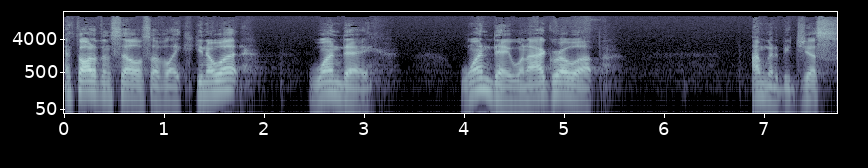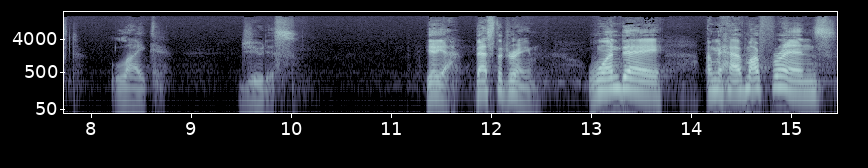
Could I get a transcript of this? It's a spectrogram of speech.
and thought of themselves of like, you know what? One day, one day when I grow up, I'm going to be just like Judas. Yeah, yeah, that's the dream. One day, I'm going to have my friends,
